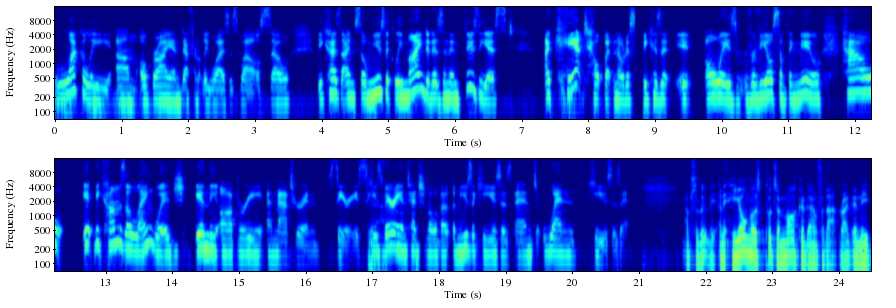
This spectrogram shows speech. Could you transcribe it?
luckily um, o'brian definitely was as well so because i'm so musically minded as an enthusiast i can't help but notice because it it always reveals something new how it becomes a language in the Aubrey and Maturin series. Yeah. He's very intentional about the music he uses and when he uses it. Absolutely. And he almost puts a marker down for that, right? In the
